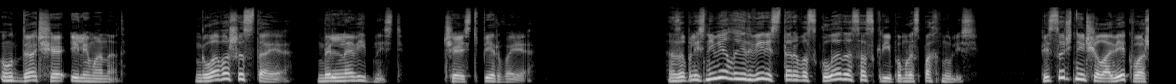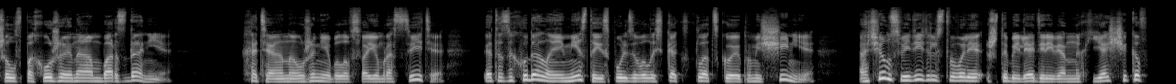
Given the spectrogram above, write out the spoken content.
удача и лимонад. Глава шестая. Дальновидность. Часть первая. Заплесневелые двери старого склада со скрипом распахнулись. Песочный человек вошел в похожее на амбар здание. Хотя оно уже не было в своем расцвете, это захудалое место использовалось как складское помещение, о чем свидетельствовали штабеля деревянных ящиков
